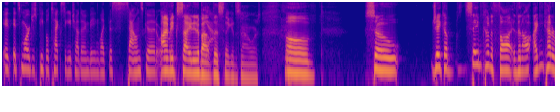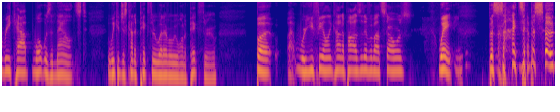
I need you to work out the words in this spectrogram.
It, it's more just people texting each other and being like, "This sounds good." Or I'm like, excited about yeah. this thing in Star Wars. um, so Jacob, same kind of thought, and then I'll, I can kind of recap what was announced. We could just kind of pick through whatever we want to pick through. But uh, were you feeling kind of positive about Star Wars? Wait, besides Episode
